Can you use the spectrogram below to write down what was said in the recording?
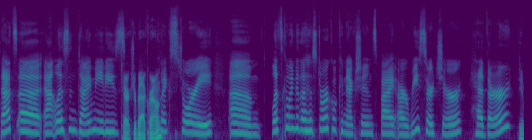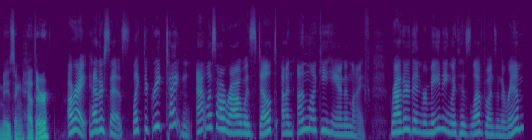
That's uh Atlas and Diomedes. character background. quick story. Um, let's go into the historical connections by our researcher, Heather. The amazing Heather. All right, Heather says, like the Greek Titan, Atlas au Raa was dealt an unlucky hand in life. Rather than remaining with his loved ones in the Rim,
